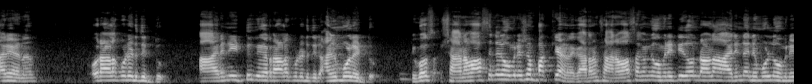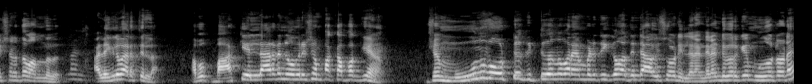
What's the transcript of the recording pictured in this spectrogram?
ആരെയാണ്? ഒരാളെ കൂടെ എടുത്തിട്ടു. ആരിനെ ഇട്ട് വേറൊരാളെ കൂടെ എടുത്തിട്ടു. അനുമോൾ ഇട്ടു. ബിക്കോസ് ഷാനവാസിന്റെ നോമിനേഷൻ പക്കയാണ്. കാരണം ഷാനവാസ് അങ്ങനെ നോമിനേറ്റ് ചെയ്തുകൊണ്ടാണ് ആര്യന്റെ അനുമോൾ നോമിനേഷനകത്ത് വന്നത്. അല്ലെങ്കിൽ വരത്തില്ല. അപ്പോൾ ബാക്കി എല്ലാവരുടെയും നോമിനേഷൻ പക്ക പക്കയാണ്. പക്ഷെ മൂന്ന് വോട്ട് കിട്ടുക എന്ന് പറയുമ്പോഴത്തേക്കും അതിന്റെ ആവശ്യമോടില്ല രണ്ട് രണ്ട് രണ്ടുപേർക്കും മൂന്ന് വോട്ടോടെ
